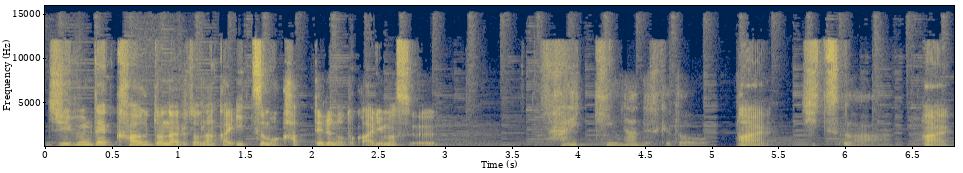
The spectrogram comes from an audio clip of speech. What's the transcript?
自分で買うとなるとなんかいつも買ってるのとかあります？最近なんですけど、はい。実ははい。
